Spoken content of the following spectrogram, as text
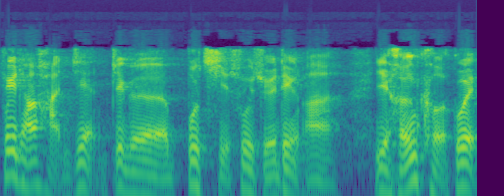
非常罕见，这个不起诉决定啊也很可贵。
